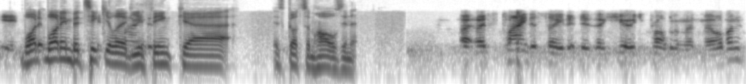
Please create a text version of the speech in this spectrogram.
it, what What in particular do you think uh, has got some holes in it? It's plain to see that there's a huge problem at Melbourne.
